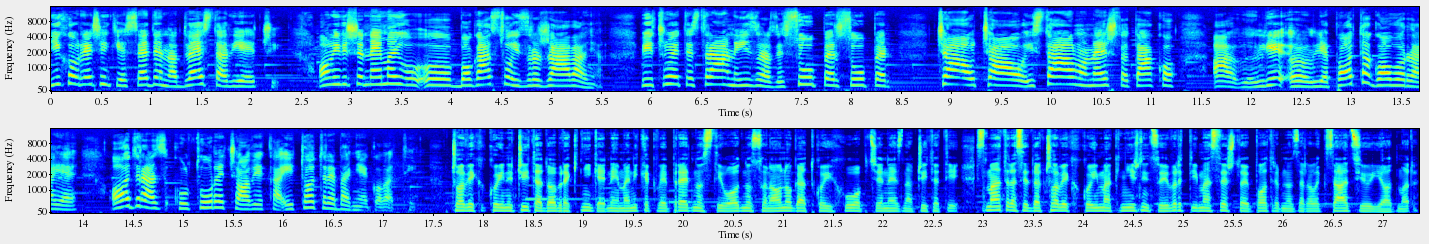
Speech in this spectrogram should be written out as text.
Njihov riječnik je sveden na 200 riječi. Oni više nemaju bogatstvo izražavanja. Vi čujete strane izraze, super, super, čao, čao i stalno nešto tako, a lje, e, ljepota govora je odraz kulture čovjeka i to treba njegovati. Čovjek koji ne čita dobre knjige nema nikakve prednosti u odnosu na onoga tko ih uopće ne zna čitati. Smatra se da čovjek koji ima knjižnicu i vrt ima sve što je potrebno za relaksaciju i odmor.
